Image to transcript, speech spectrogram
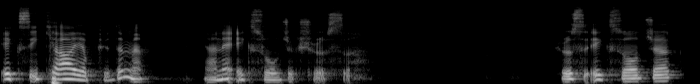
eksi 2a yapıyor değil mi? Yani eksi olacak şurası. Şurası eksi olacak.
